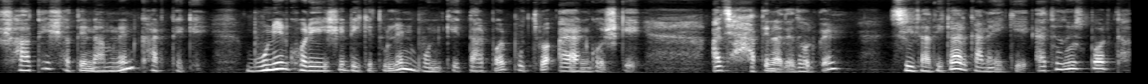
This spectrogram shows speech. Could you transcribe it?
সাথে সাথে নামলেন খাট থেকে। বোনের ঘরে এসে ডেকে তুললেন বোনকে, তারপর পুত্র আয়ান ঘোষকে আজ হাতে নাতে ধরবেন। শ্রী রাধিকা আর কানাইকে এত দুস্পর্ধা,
